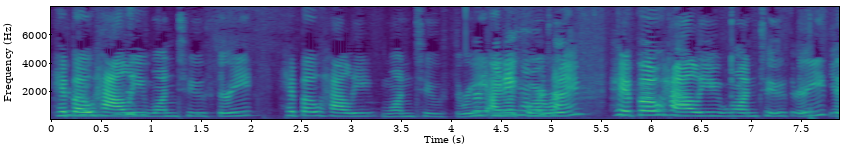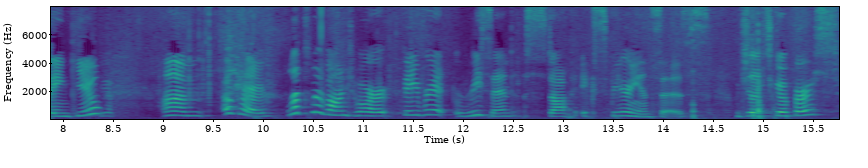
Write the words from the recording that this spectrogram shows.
Hippo Hallie one two three. Hippo Hallie one two three. I look one more forward. time. Hippo Hippo Hallie Hallie, one one, two two, three. three. Yep. Thank you. Yep. Um, okay, let's move on to our favorite recent stop experiences. Would you like to go first?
